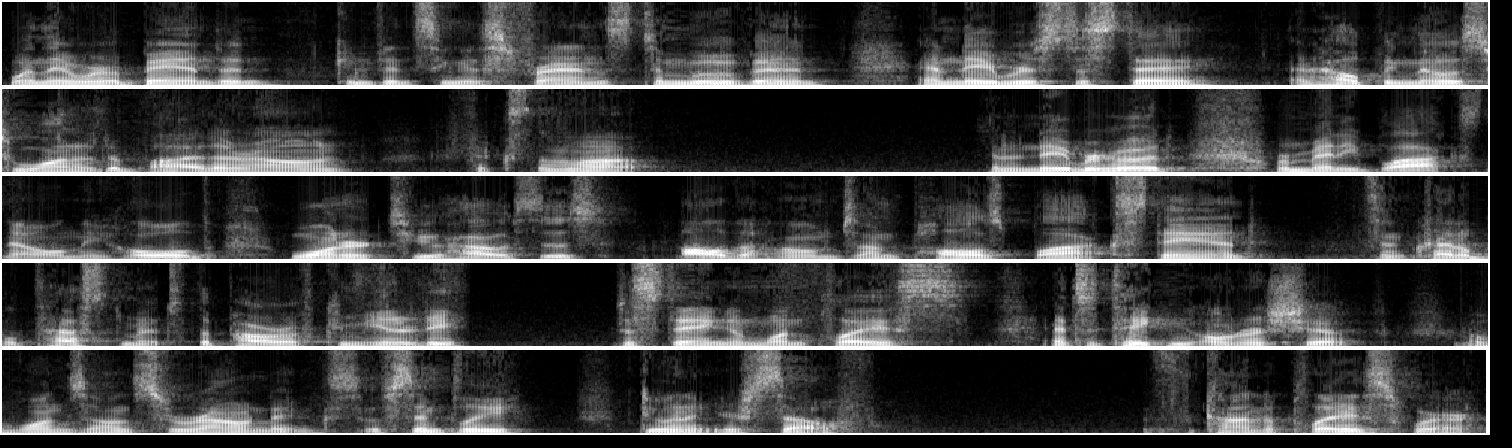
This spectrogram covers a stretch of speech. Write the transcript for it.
when they were abandoned, convincing his friends to move in and neighbors to stay, and helping those who wanted to buy their own fix them up. In a neighborhood where many blocks now only hold one or two houses, all the homes on Paul's block stand. It's an incredible testament to the power of community, to staying in one place, and to taking ownership of one's own surroundings, of simply doing it yourself. It's the kind of place where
